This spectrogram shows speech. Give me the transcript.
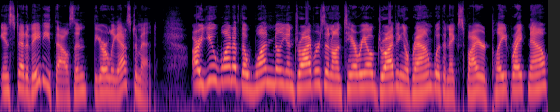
instead of 80,000, the early estimate. Are you one of the 1 million drivers in Ontario driving around with an expired plate right now?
